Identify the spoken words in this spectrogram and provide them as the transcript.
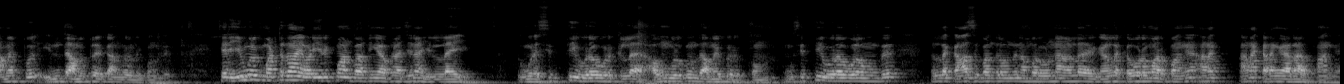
அமைப்பு இந்த அமைப்பில் இருக்க அன்பர்களுக்கு வந்து சரி இவங்களுக்கு மட்டும் தான் எப்படி இருக்குமான்னு பார்த்தீங்க அப்படின்னாச்சுன்னா இல்லை. உங்களோட சித்தி உறவு இருக்குல்ல அவங்களுக்கும் இந்த அமைப்பு இருக்கும். உங்கள் சித்தி உறவுல வந்து நல்ல காசு பணத்தில் வந்து நம்பர் ஒன்றா நல்ல நல்ல கௌரவமாக இருப்பாங்க. ஆனால் ஆனால் கடங்காராக இருப்பாங்க.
